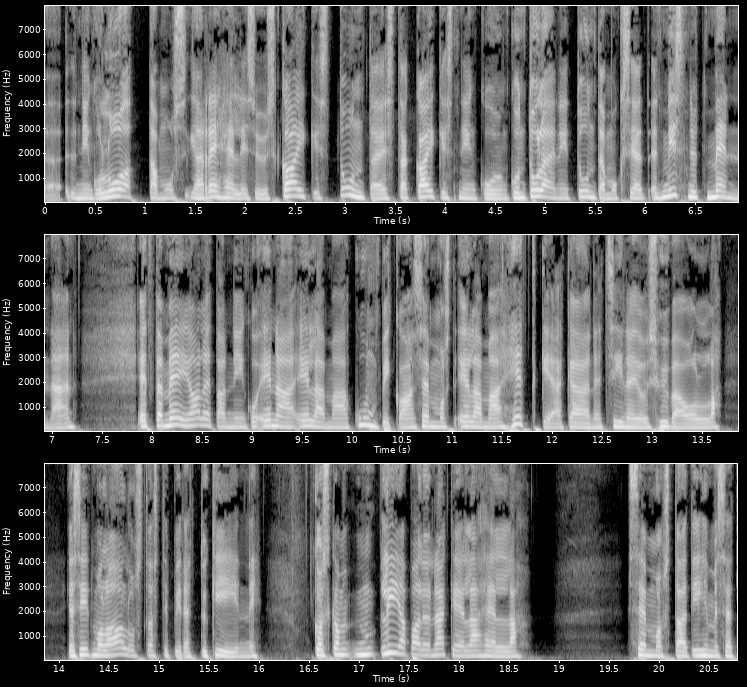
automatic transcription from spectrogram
äh, niin kuin luottamus ja rehellisyys kaikista tunteista, kaikista niin kuin, kun tulee niitä tuntemuksia, että, että missä nyt mennään. Että me ei aleta niin kuin enää elämää kumpikaan semmoista elämää hetkeäkään, että siinä ei olisi hyvä olla. Ja siitä me ollaan alustasti pidetty kiinni. Koska liian paljon näkee lähellä – semmoista, että ihmiset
